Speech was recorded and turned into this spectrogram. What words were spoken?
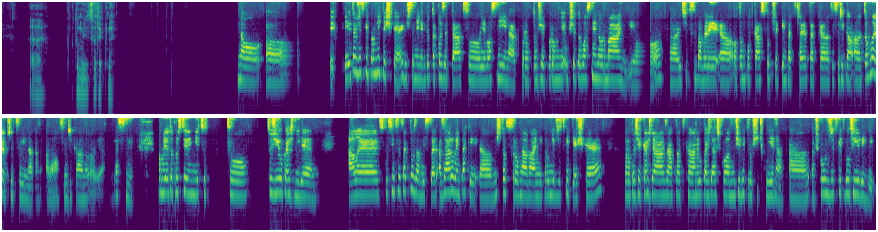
eh, k tomu něco řekne. No, uh, je to vždycky pro mě těžké, když se mě někdo takhle zeptá, co je vlastně jinak, protože pro mě už je to vlastně normální. Jo? Když jsme se bavili eh, o tom podcastu předtím, Petře, tak eh, ty si říkal, ale tohle je přece jinak. A já jsem říkala, no jasně. Pro mě je to prostě něco, co, co žiju každý den. Ale zkusím se takto zamyslet a zároveň taky, eh, víš, to srovnávání pro mě vždycky těžké, protože každá základka nebo každá škola může být trošičku jinak a, školu vždycky tvoří lidi.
